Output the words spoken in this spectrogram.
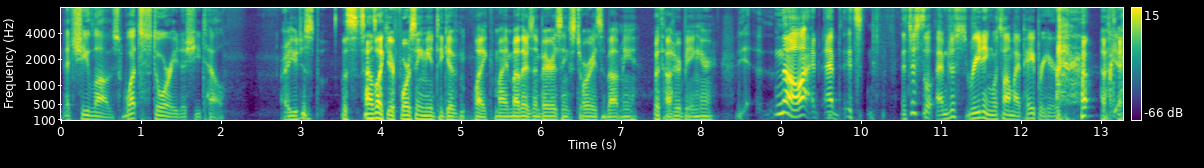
that she loves, what story does she tell? Are you just. This sounds like you're forcing me to give like my mother's embarrassing stories about me without her being here. No, I, I, it's it's just I'm just reading what's on my paper here. Okay.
